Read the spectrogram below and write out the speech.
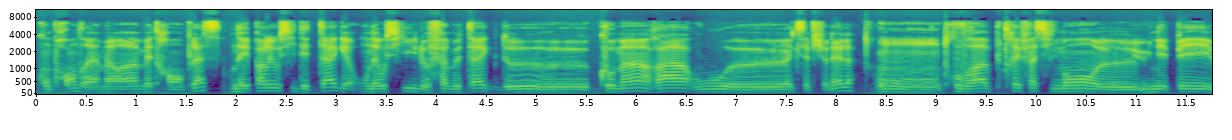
comprendre et à mettre en place. On avait parlé aussi des tags. On a aussi le fameux tag de euh, commun, rare ou euh, exceptionnel. On trouvera très facilement euh, une épée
